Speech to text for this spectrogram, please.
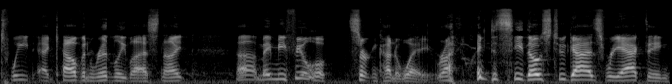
tweet at Calvin Ridley last night uh, made me feel a certain kind of way, right? Like to see those two guys reacting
